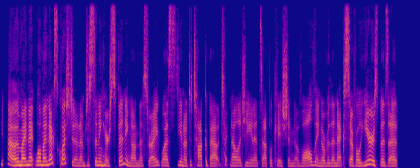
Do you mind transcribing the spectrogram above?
Yeah, my ne- well, my next question, and I'm just sitting here spinning on this, right, was you know to talk about technology and its application evolving over the next several years. But as, a,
